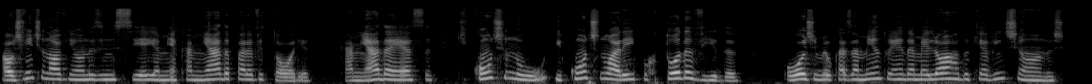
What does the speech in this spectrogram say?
Aos 29 anos iniciei a minha caminhada para a vitória. Caminhada essa que continuo e continuarei por toda a vida. Hoje meu casamento é ainda melhor do que há 20 anos.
